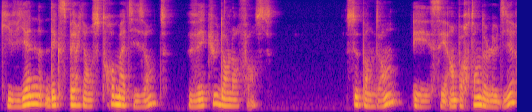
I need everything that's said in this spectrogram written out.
qui viennent d'expériences traumatisantes vécu dans l'enfance. Cependant, et c'est important de le dire,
